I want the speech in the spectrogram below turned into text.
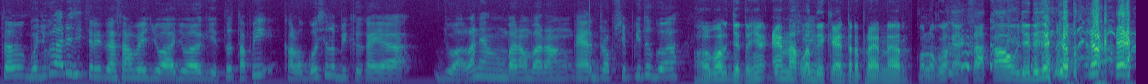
gue juga ada sih cerita sampai jual-jual gitu, tapi kalau gue sih lebih ke kayak jualan yang barang-barang kayak dropship gitu gue. kalau mal jatuhnya enak Dropship. lebih kayak entrepreneur kalau gua kayak yang sakau jadinya jatuhnya kayak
